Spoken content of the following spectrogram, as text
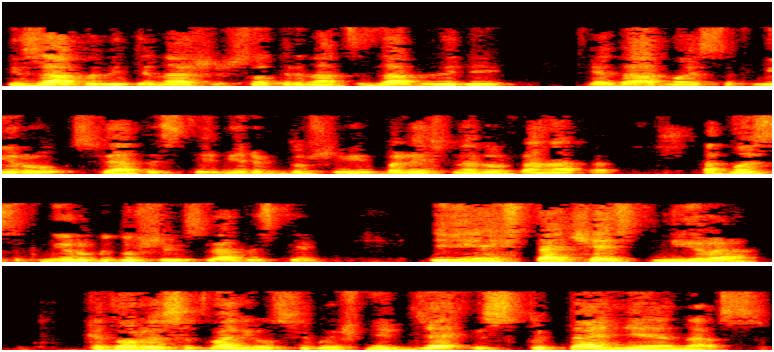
и заповеди наши, 613 заповедей, это относится к миру святости, миру к души, божественная душа наша относится к миру к души святости. И есть та часть мира, которую сотворил Всевышний для испытания нас.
